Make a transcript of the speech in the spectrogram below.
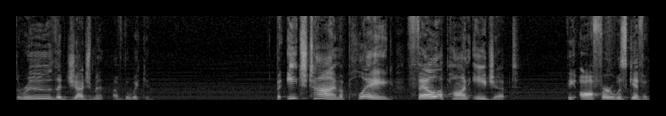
through the judgment of the wicked. But each time a plague fell upon Egypt, the offer was given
